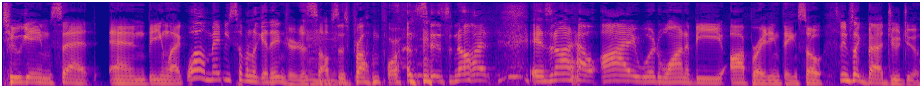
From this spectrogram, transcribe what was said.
two game set and being like, well, maybe someone will get injured. It solves mm-hmm. this problem for us. is not is not how I would want to be operating things. So Seems like bad juju.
